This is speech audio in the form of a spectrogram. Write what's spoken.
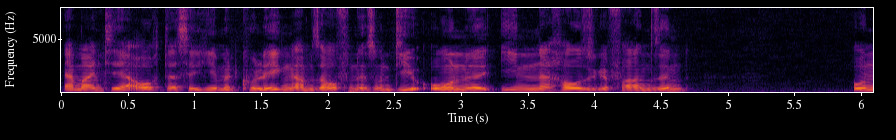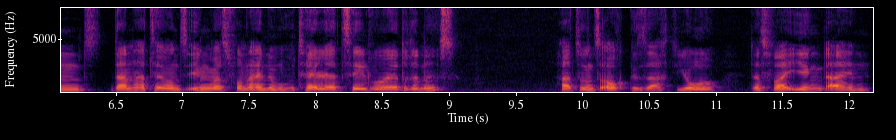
er meinte ja auch, dass er hier mit Kollegen am Saufen ist und die ohne ihn nach Hause gefahren sind. Und dann hat er uns irgendwas von einem Hotel erzählt, wo er drin ist. Hat uns auch gesagt, jo, das war irgendein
